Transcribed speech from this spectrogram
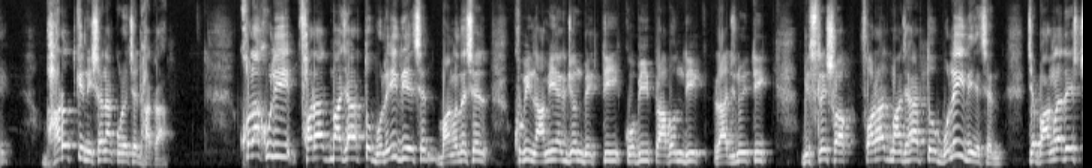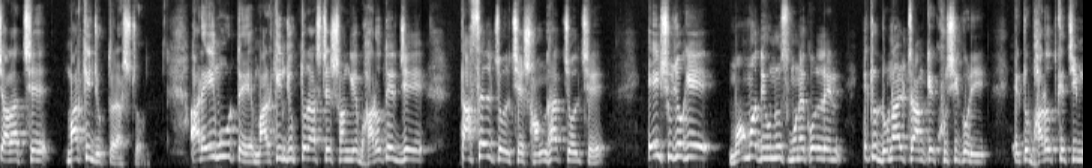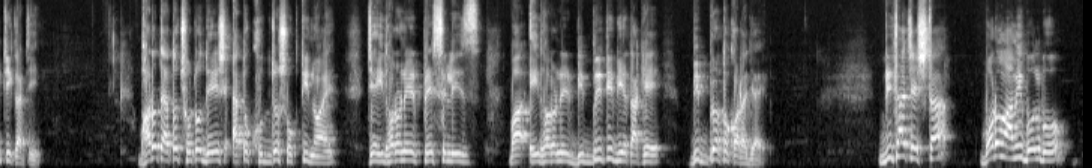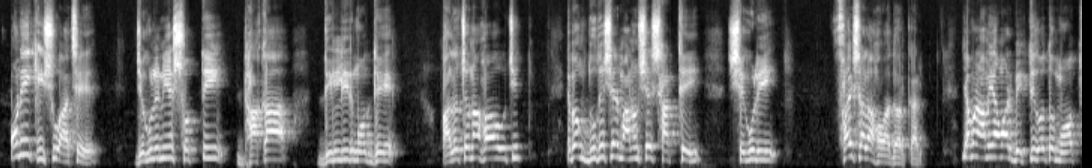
ভারতকে নিশানা করেছে ঢাকা। খোলাখুলি ফরাদ মাজার তো বলেই দিয়েছেন, বাংলাদেশের খুবই নামী একজন ব্যক্তি, কবি, প্রাবন্ধিক, রাজনৈতিক বিশ্লেষক ফরহাদ মাজাহার তো বলেই দিয়েছেন যে বাংলাদেশ চালাচ্ছে মার্কিন যুক্তরাষ্ট্র। আর এই মুহূর্তে মার্কিন যুক্তরাষ্ট্রের সঙ্গে ভারতের যে টাসেল চলছে, সংঘাত চলছে, এই সুযোগে মোহাম্মদ ইউনুস মনে করলেন, একটু ডোনাল্ড ট্রাম্পকে খুশি করি, একটু ভারতকে চিমটি কাটি। ভারত এত ছোট দেশ, এত ক্ষুদ্র শক্তি নয় যে এই ধরনের প্রেস রিলিজ বা এই ধরনের বিবৃতি দিয়ে তাকে বিব্রত করা যায়। বৃথা চেষ্টা, বরং আমি বলব, অনেক ইস্যু আছে যেগুলি নিয়ে সত্যি ঢাকা, দিল্লির মধ্যে আলোচনা হওয়া উচিত এবং দুদেশের মানুষের স্বার্থেই সেগুলি ফয়সালা হওয়া দরকার। যেমন আমি আমার ব্যক্তিগত মত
